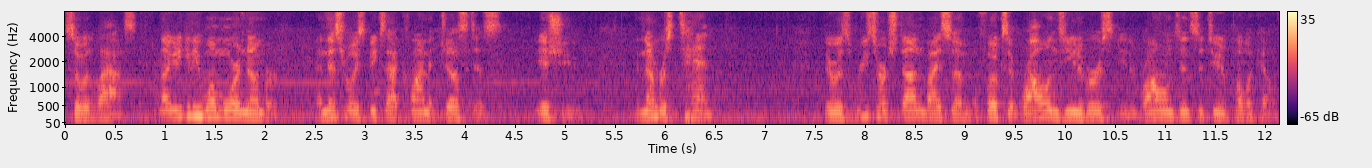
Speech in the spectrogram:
so it lasts. Now I'm going to give you one more number, and this really speaks that climate justice issue. The number is 10. There was research done by some folks at Rollins University, the Rollins Institute of Public Health,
